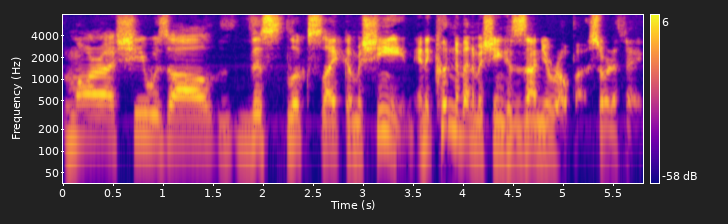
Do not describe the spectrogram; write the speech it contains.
Mara, she was all, this looks like a machine. And it couldn't have been a machine because it's on Europa, sort of thing.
